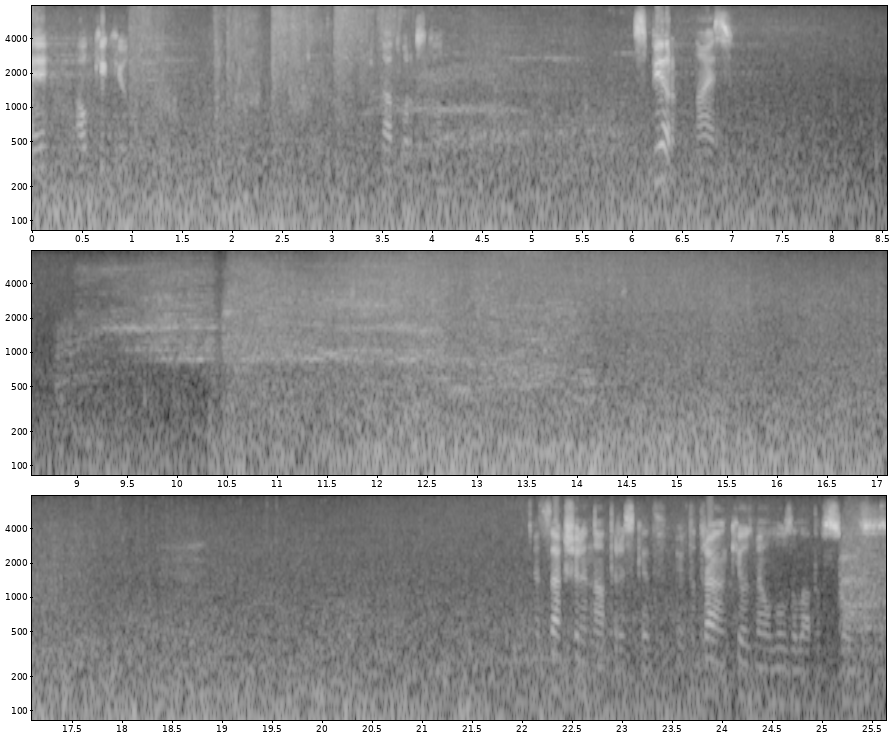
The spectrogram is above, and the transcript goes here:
Okay, I'll kick you. That works too. Spear, nice. It's actually not risky. If the dragon kills me, I'll lose a lot of souls.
